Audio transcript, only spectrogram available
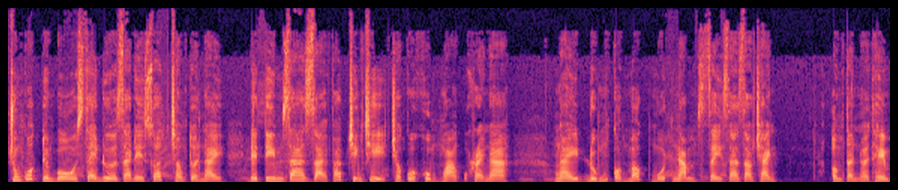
Trung Quốc tuyên bố sẽ đưa ra đề xuất trong tuần này để tìm ra giải pháp chính trị cho cuộc khủng hoảng Ukraine, ngay đúng cột mốc một năm xảy ra giao tranh. Ông Tần nói thêm,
